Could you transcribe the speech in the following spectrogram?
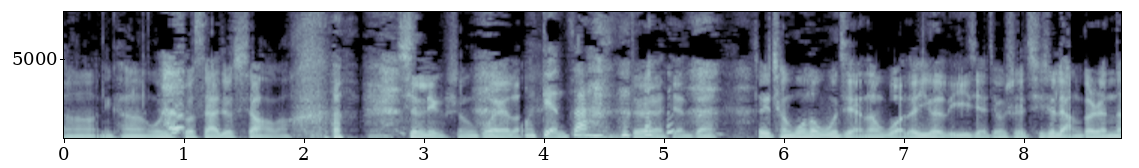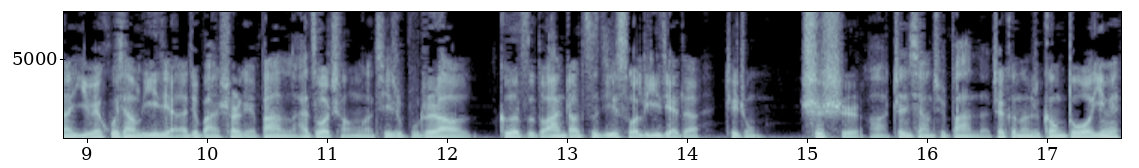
嗯，你看我一说，大家就笑了，心领神会了。我点赞。对，点赞。这成功的误解呢，我的一个理解就是，其实两个人呢，以为互相理解了，就把事儿给办了，还做成了，其实不知道各自都按照自己所理解的这种。事实啊，真相去办的，这可能是更多，因为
